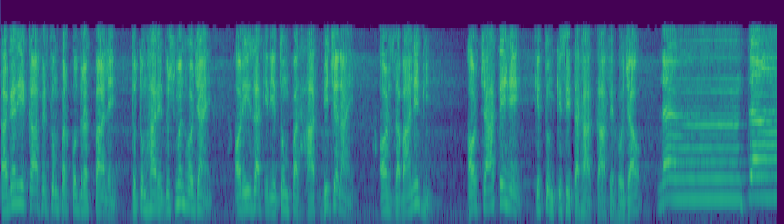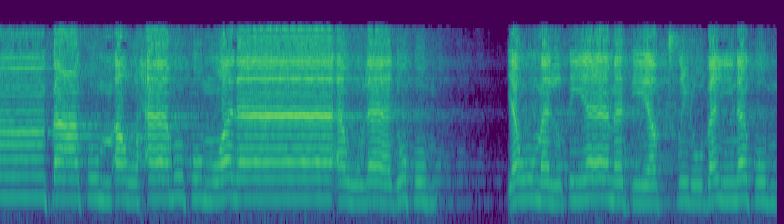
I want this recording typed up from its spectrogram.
اگر یہ کافر تم پر قدرت پالیں تو تمہارے دشمن ہو جائیں اور ایزا کے لیے تم پر ہاتھ بھی چلائیں اور زبانیں بھی اور چاہتے ہیں کہ تم کسی طرح کافر ہو جاؤ۔ لن تنفعكم أرحامكم ولا أولادكم يوم القيامة يفصل بينكم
